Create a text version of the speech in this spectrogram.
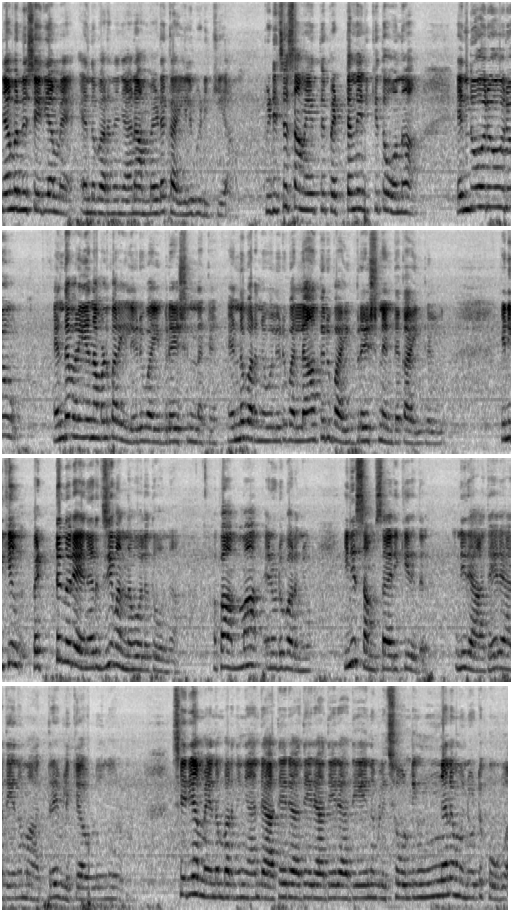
ഞാൻ പറഞ്ഞു ശരി അമ്മേ എന്ന് പറഞ്ഞ് ഞാൻ അമ്മയുടെ കയ്യിൽ പിടിക്കുക. പിടിച്ച സമയത്ത് പെട്ടെന്ന് എനിക്ക് തോന്നുക എന്തോ ഒരു ഒരു എന്താ പറയുക നമ്മൾ പറയില്ലേ ഒരു വൈബ്രേഷൻ എന്നൊക്കെ എന്ന് പറഞ്ഞ പോലെ ഒരു വല്ലാത്തൊരു വൈബ്രേഷൻ എന്റെ കൈകളിൽ. എനിക്ക് പെട്ടെന്നൊരു എനർജി വന്ന പോലെ തോന്നുക. അപ്പോൾ അമ്മ എന്നോട് പറഞ്ഞു ഇനി സംസാരിക്കരുത്. ഇനി രാധേ രാധേ എന്ന് മാത്രമേ വിളിക്കാവുള്ളൂ എന്ന് പറഞ്ഞു. ശരി അമ്മയെന്നും പറഞ്ഞ് ഞാൻ രാധേ രാധേ രാധേ രാധേ എന്ന് വിളിച്ചുകൊണ്ട് ഇങ്ങനെ മുന്നോട്ട് പോവുക.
